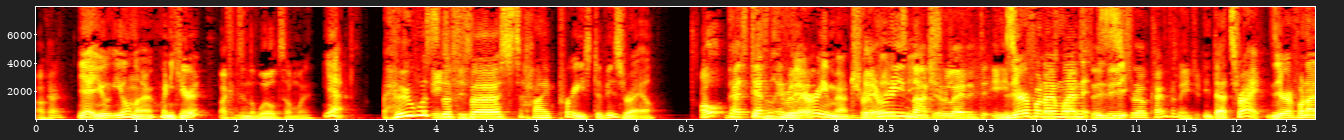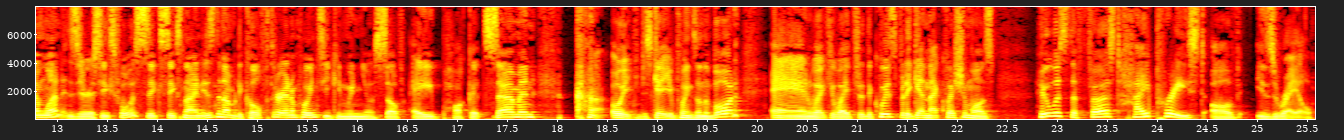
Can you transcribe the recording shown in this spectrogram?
Okay. Yeah, you, you'll know when you hear it. Like it's in the world somewhere. Yeah. Who was Egypt the first high priest of Israel? Oh, that's definitely related. Very much related Very to much Egypt. related to Egypt. 0491 The first place that ze- Israel came from Egypt. That's right. 0491 064 669 is the number to call for 300 points. You can win yourself a pocket sermon, or you can just get your points on the board and work your way through the quiz. But again, that question was, who was the first high priest of Israel?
